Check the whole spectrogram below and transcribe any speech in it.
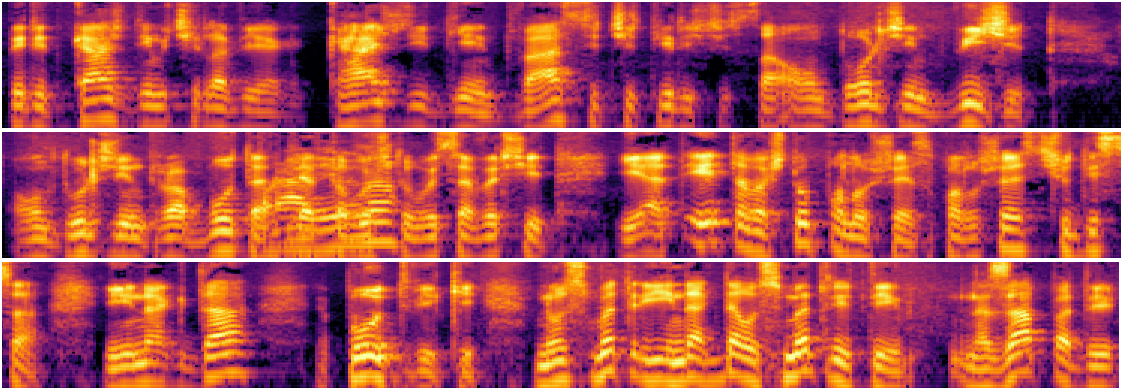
перед каждым человеком, каждый день, 24 часа он должен выжить он должен работать Правильно. для того, чтобы совершить. И от этого что получается? Получается чудеса. И иногда подвиги. Но смотри, иногда, вот смотрите, на Западе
